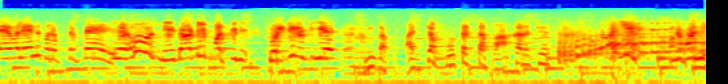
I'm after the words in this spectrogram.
தேவலேன்னு புறப்பட்டிருப்பேன். நீ தாண்டி பத்தினி புரிஞ்சுக்கிட்டியே இந்த பஞ்ச கூட்டத்தை பாக்கறச்சு ஐயே, அங்க பாரு.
